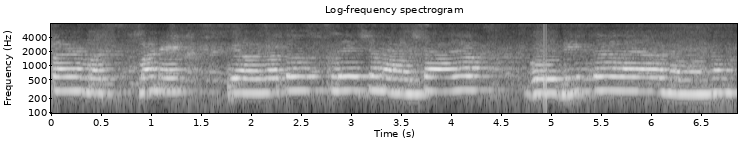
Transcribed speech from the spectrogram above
পরমাত্মনে প্রণত ক্লেশনাশায় গোবিন্দায় নমো নমঃ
